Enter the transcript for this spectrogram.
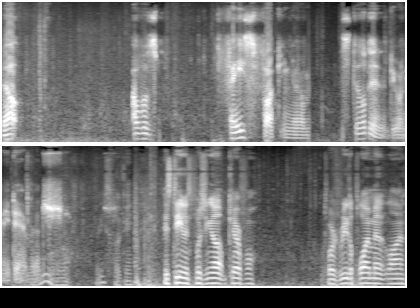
No! I was face fucking him. Still didn't do any damage. Ooh, he's fucking. His team is pushing up. Careful. Towards redeployment line.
